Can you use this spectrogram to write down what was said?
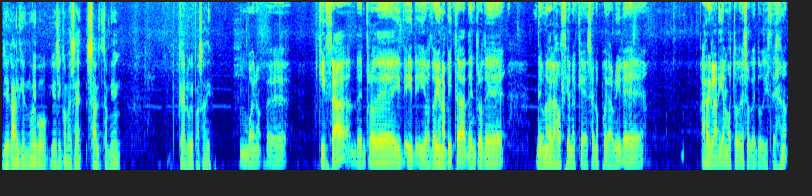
llega alguien nuevo y en cinco meses sale también. ¿Qué es lo que pasa ahí? Bueno, eh, quizá dentro de, y os doy una pista, dentro de, de una de las opciones que se nos puede abrir, eh, arreglaríamos todo eso que tú dices, ¿no?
